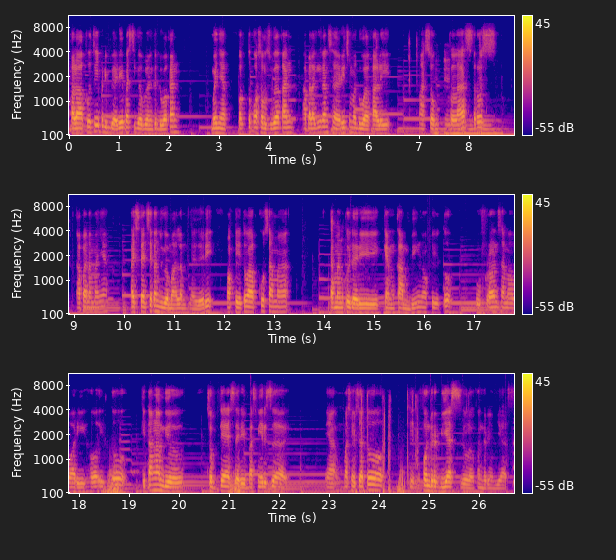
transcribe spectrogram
kalau aku sih pribadi pas tiga bulan kedua kan banyak waktu kosong juga kan. Apalagi kan sehari cuma dua kali masuk kelas terus apa namanya asistensi kan juga malam. Nah, jadi waktu itu aku sama temanku dari camp kambing waktu itu Ufron sama Wariho itu kita ngambil job desk dari Mas Mirza ya Mas Mirza tuh founder bias dulu foundernya bias.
